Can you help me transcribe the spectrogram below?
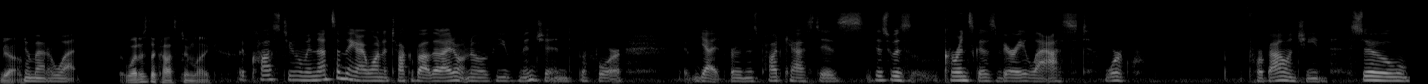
Yeah. no matter what. What is the costume like? The costume, and that's something I want to talk about that I don't know if you've mentioned before yet or in this podcast is this was Karinska's very last work for Balanchine. So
